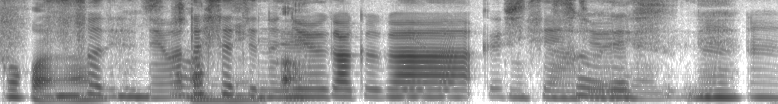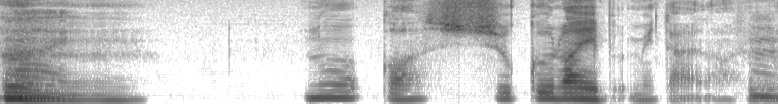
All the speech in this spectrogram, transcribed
かかな。そうですね。うん私たちの入学が入学した2010そう年ですね。うんはい。うん。の合宿ライブみたいなうんうんう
